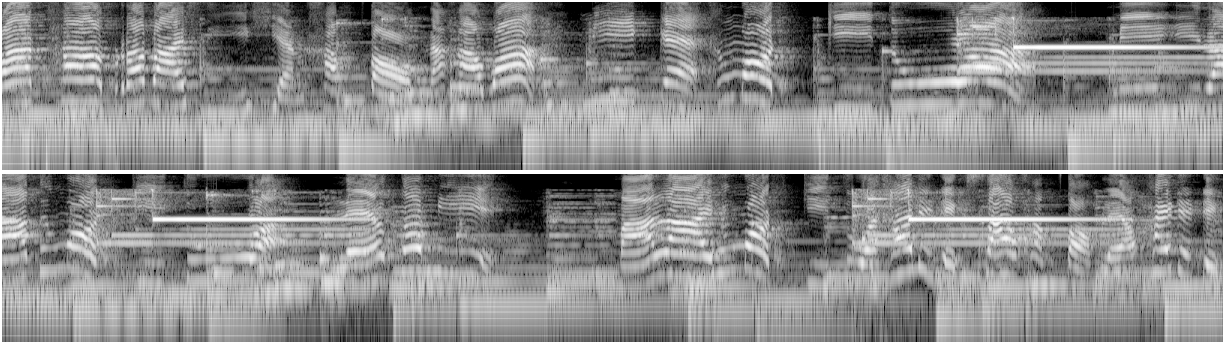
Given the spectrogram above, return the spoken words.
วาดภาพระบายสีเขียนคำตอบนะคะว่า มีแกะทั้งหมดกี่ตัว มียีราฟทั้งหมดกี่ตัว แล้วก็มีหมาลายทั้งหมดกี่ตัวถ้าเด็กๆทราบคำตอบแล้วให้เด็ก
